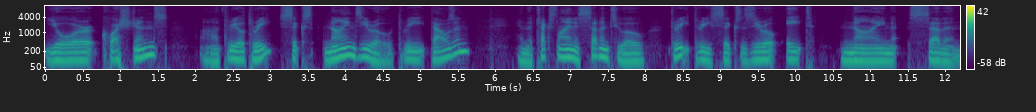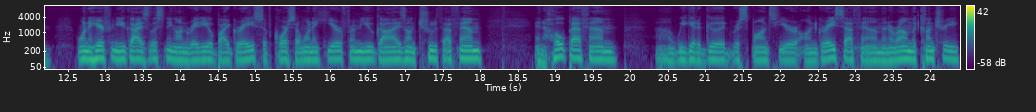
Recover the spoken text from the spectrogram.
your questions. Uh, 303 690 3000. And the text line is 720 336 0897. I want to hear from you guys listening on Radio by Grace. Of course, I want to hear from you guys on Truth FM and Hope FM. Uh, we get a good response here on Grace FM and around the country.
